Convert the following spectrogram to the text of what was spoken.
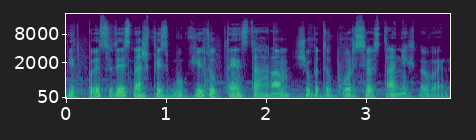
Підписуйтесь на наш Facebook, YouTube та Instagram, щоб бути в курсі останніх новин.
